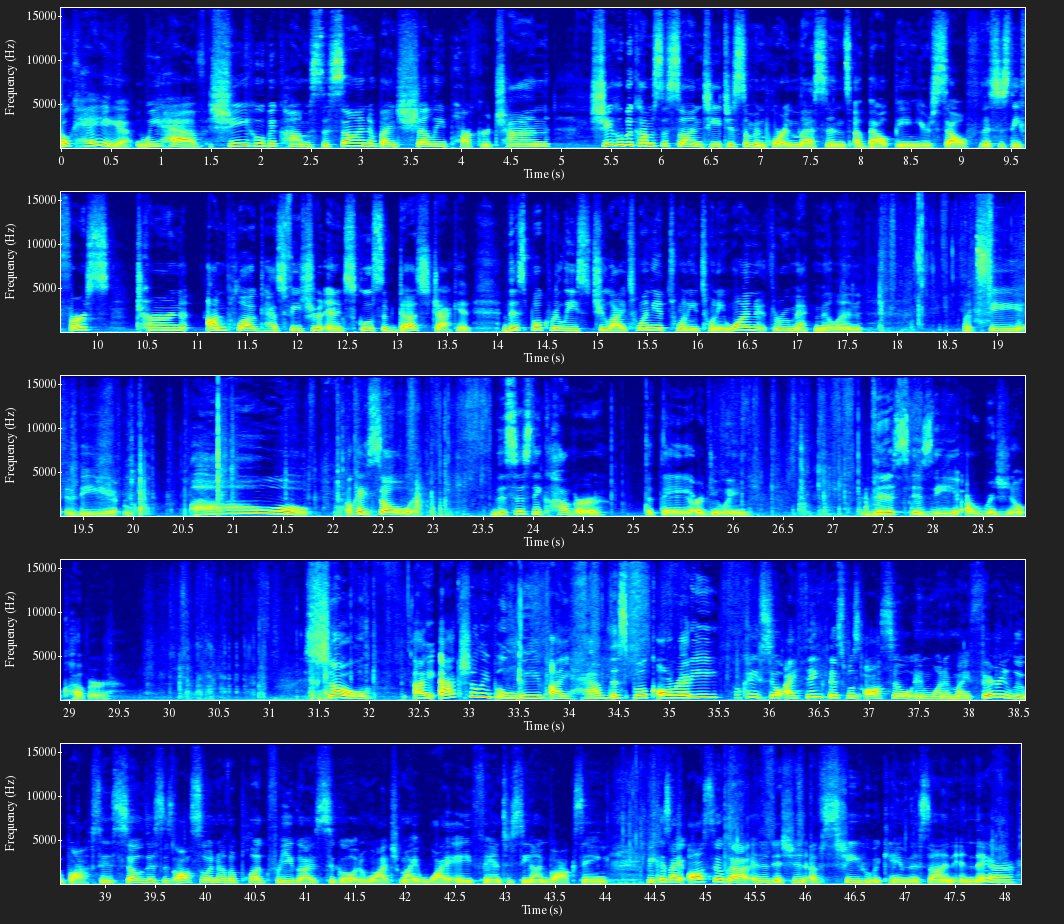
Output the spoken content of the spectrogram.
Okay, we have She Who Becomes the Sun by Shelley Parker Chan. She Who Becomes the Sun teaches some important lessons about being yourself. This is the first turn Unplugged has featured an exclusive dust jacket. This book released July 20th, 2021 through Macmillan. Let's see the... Oh! Okay, so this is the cover that they are doing. This is the original cover. So I actually believe I have this book already. Okay, so I think this was also in one of my FairyLoot boxes. So this is also another plug for you guys to go and watch my YA fantasy unboxing because I also got an edition of She Who Became the Sun in there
